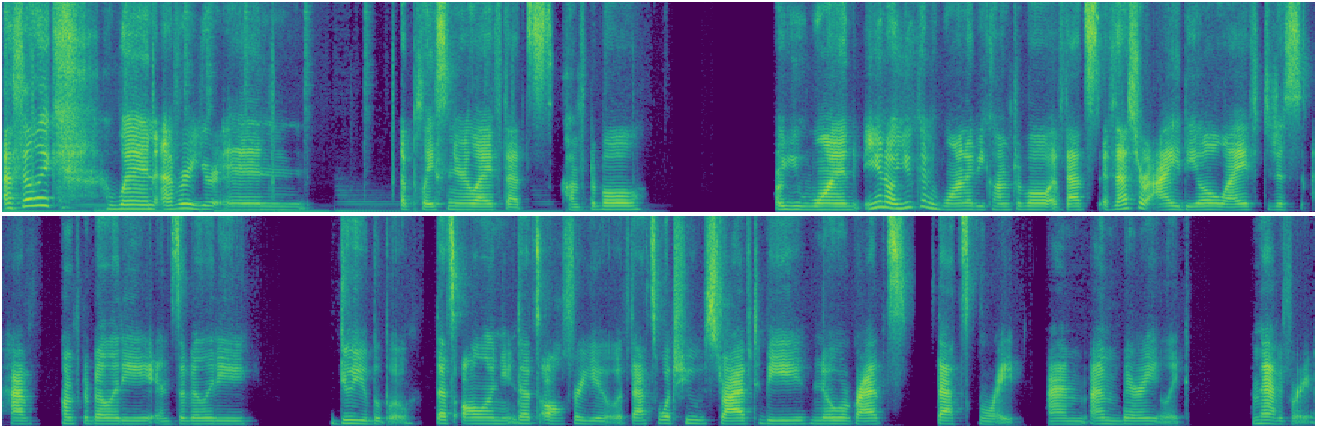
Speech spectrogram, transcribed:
I feel like whenever you're in a place in your life that's comfortable or you wanted, you know, you can want to be comfortable if that's if that's your ideal life to just have comfortability and stability, do you boo boo. That's all on you. That's all for you. If that's what you strive to be, no regrets, that's great. I'm I'm very like I'm happy for you.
